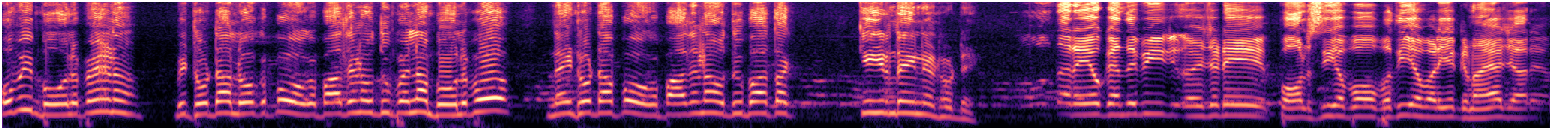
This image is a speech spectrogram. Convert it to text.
ਉਹ ਵੀ ਬੋਲ ਪੈਣ ਵੀ ਤੁਹਾਡਾ ਲੋਕ ਭੋਗ ਪਾ ਦੇਣ ਉਦੋਂ ਪਹਿਲਾਂ ਬੋਲ ਪੋ ਨਹੀਂ ਤੁਹਾਡਾ ਭੋਗ ਪਾ ਦੇਣਾ ਉਦੋਂ ਬਾਅਦ ਤੱਕ ਕੀਰਦੇ ਹੀ ਨੇ ਤੁਹਾਡੇ। ਬੋਲ ਤਾਂ ਰਹੇ ਉਹ ਕਹਿੰਦੇ ਵੀ ਜਿਹੜੇ ਪਾਲਿਸੀ ਆ ਬਹੁਤ ਵਧੀਆ ਵਾਲੀ ਆ ਗਿਣਾਇਆ ਜਾ ਰਿਹਾ।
